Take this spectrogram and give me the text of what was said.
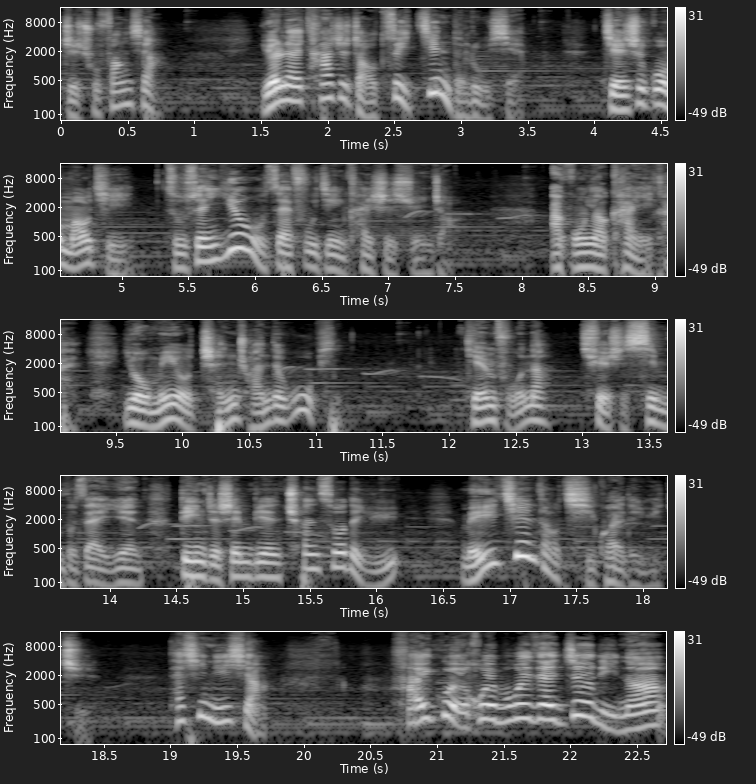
指出方向。原来他是找最近的路线。检视过锚体，祖孙又在附近开始寻找。阿公要看一看有没有沉船的物品。天福呢，却是心不在焉，盯着身边穿梭的鱼，没见到奇怪的鱼只。他心里想：海鬼会不会在这里呢？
